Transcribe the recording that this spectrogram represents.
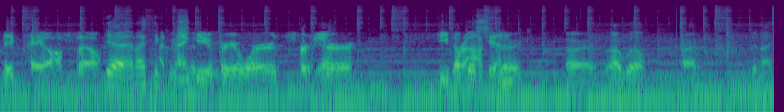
big payoff. So yeah, and I think I thank you be. for your words for yeah. sure. Keep God rocking. All right, well, I will. All right, good night.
